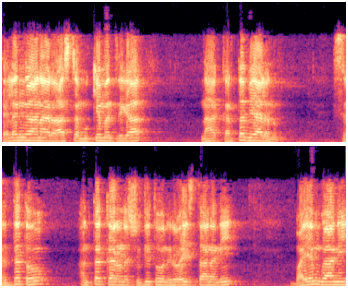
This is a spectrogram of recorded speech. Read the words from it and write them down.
తెలంగాణ రాష్ట్ర ముఖ్యమంత్రిగా నా కర్తవ్యాలను శ్రద్ధతో అంతఃకరణ శుద్ధితో నిర్వహిస్తానని భయం కానీ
